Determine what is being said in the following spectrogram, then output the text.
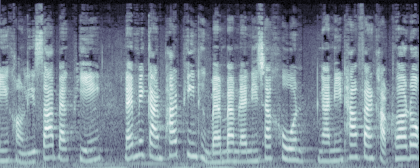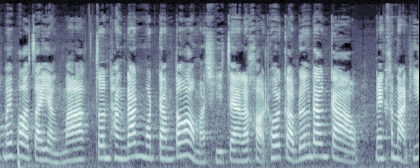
ณีของลิซ่าแบ็คพิงค์ และมีการพาดพิงถึงแบมแบมและนิชาคุณ งานนี้ทางแฟนคลับทั่วโลกไม่พอใจอย่างมาก จนทางด้านมดดำต้องออกมาชี้แจงและขอโทษกับเรื่องดังกล่าว ในขณะที่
